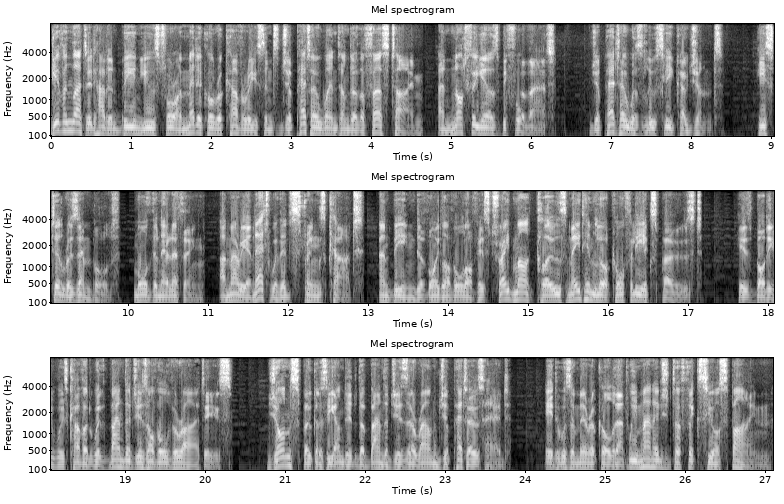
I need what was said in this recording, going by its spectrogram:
given that it hadn't been used for a medical recovery since Geppetto went under the first time, and not for years before that. Geppetto was loosely cogent. He still resembled, more than anything, a marionette with its strings cut, and being devoid of all of his trademark clothes made him look awfully exposed. His body was covered with bandages of all varieties, John spoke as he undid the bandages around Geppetto's head. It was a miracle that we managed to fix your spine.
